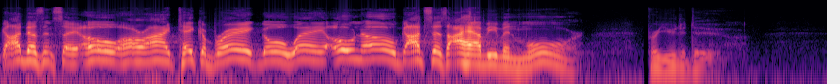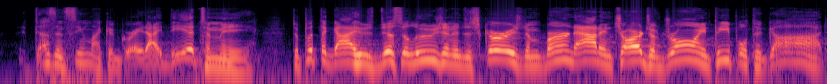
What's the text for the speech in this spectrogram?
God doesn't say, Oh, all right, take a break, go away. Oh, no. God says, I have even more for you to do. Doesn't seem like a great idea to me to put the guy who's disillusioned and discouraged and burned out in charge of drawing people to God.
